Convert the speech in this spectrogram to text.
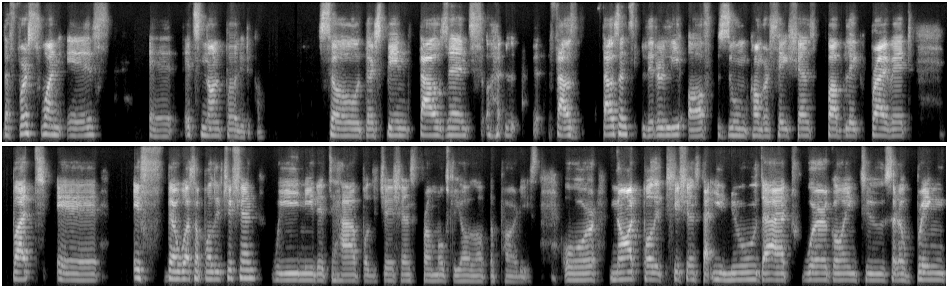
the first one is uh, it's non-political. So there's been thousands, thousands, thousands literally of Zoom conversations, public, private, but uh, if there was a politician, we needed to have politicians from mostly all of the parties or not politicians that you knew that were going to sort of bring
